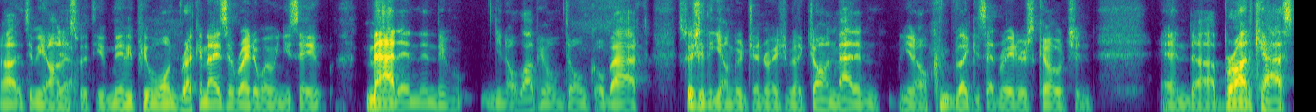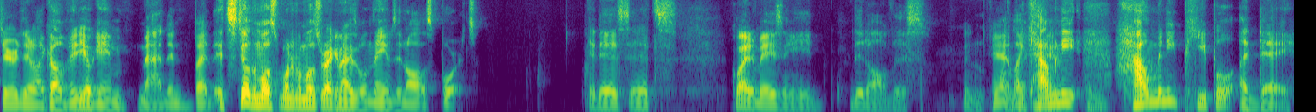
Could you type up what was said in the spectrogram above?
Uh, to be honest with you, maybe people won't recognize it right away when you say Madden, and they, you know, a lot of people don't go back, especially the younger generation, like John Madden, you know, like you said, Raiders coach and and uh, broadcaster. They're like, oh, video game Madden, but it's still the most one of the most recognizable names in all of sports. It is, and it's quite amazing he did all this. Yeah, like how many And how many people a day,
